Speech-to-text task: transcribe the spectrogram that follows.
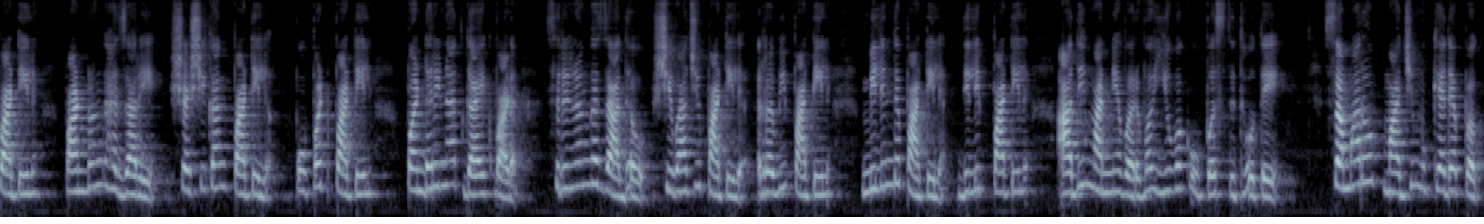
पाटील पांडुरंग हजारे शशिकांत पाटील पोपट पाटील पंढरीनाथ गायकवाड श्रीरंग जाधव शिवाजी पाटील रवी पाटील मिलिंद पाटील दिलीप पाटील आदी मान्यवर व युवक उपस्थित होते. समारोप माजी मुख्याध्यापक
